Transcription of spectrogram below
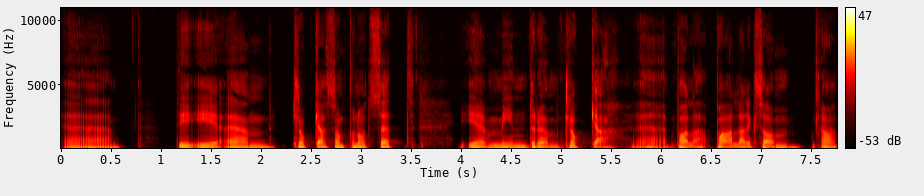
Eh, det är en klocka som på något sätt är min drömklocka. Eh, på alla, på alla liksom, ja,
